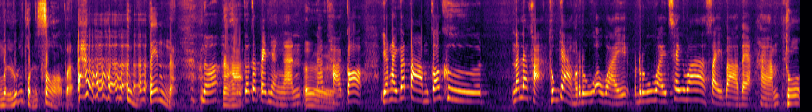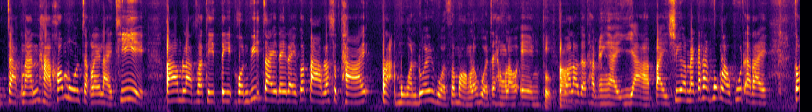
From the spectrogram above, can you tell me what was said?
เหมือนลุ้นผลสอบอะตื่นเต้นอะเนอะนะฮะมันก็จะเป็นอย่างนั้นเออนะคะ ก็ยังไงก็ตามก็คือ นั่นแหละค่ะ ทุกอย่างรู้เอาไว้ รู้ไว้ใช่ว่าใส่บ่าแบกหาม ถูก จากนั้นหาข้อมูลจากหลาย ๆ ที่ตามหลักสถิติผลวิจัยใด ๆ ก็ตามและสุดท้ายประมวลด้วยหัวสมองและหัวใจของเราเองถูกต้อง ว่าเราจะทำยังไง อย่าไปเชื่อแม้กระทั่งพวกเราพูดอะไร ก็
